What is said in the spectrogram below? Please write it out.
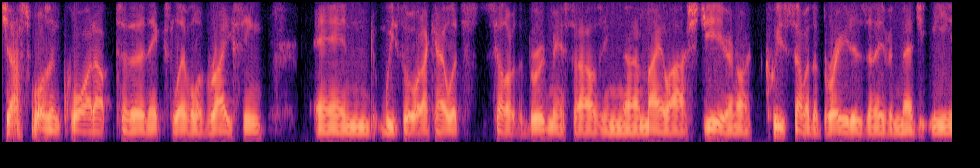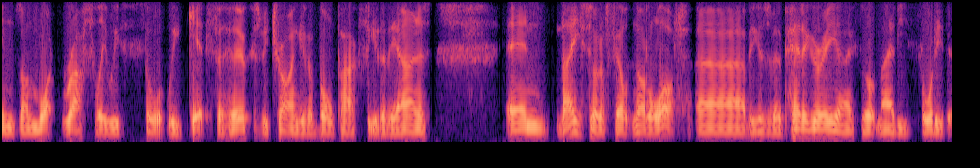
just wasn't quite up to the next level of racing. And we thought, okay, let's sell her at the broodmare sales in uh, May last year. And I quizzed some of the breeders and even Magic Millions on what roughly we thought we'd get for her because we try and give a ballpark figure to the owners and they sort of felt not a lot uh, because of her pedigree. I thought maybe 40 to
